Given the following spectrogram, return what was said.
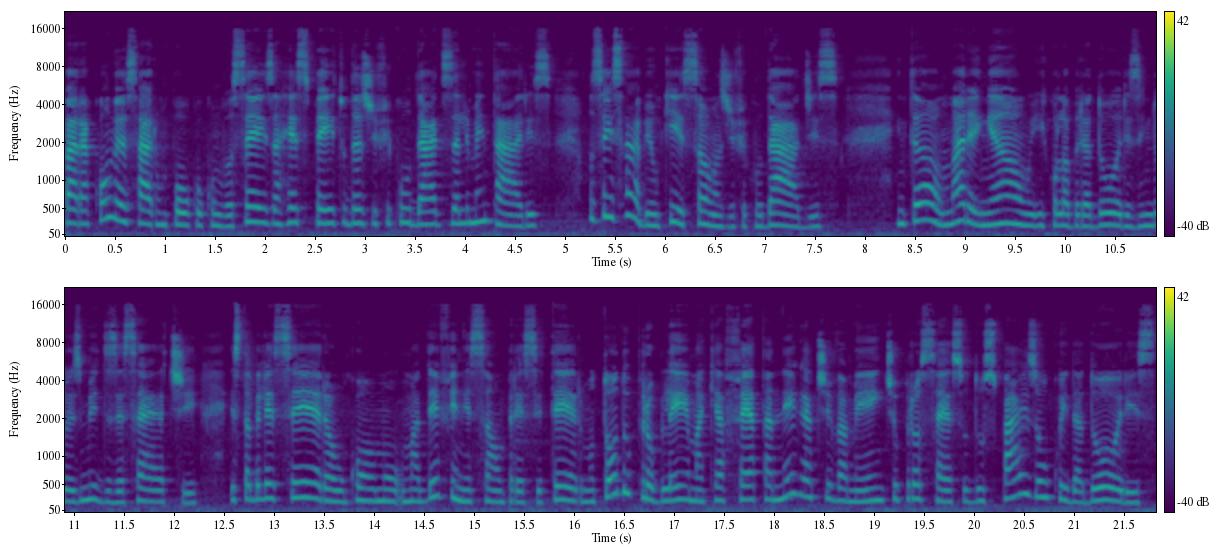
para conversar um pouco com vocês a respeito das dificuldades alimentares. Vocês sabem o que são as dificuldades? Então, Maranhão e colaboradores, em 2017, estabeleceram como uma definição para esse termo todo o problema que afeta negativamente o processo dos pais ou cuidadores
